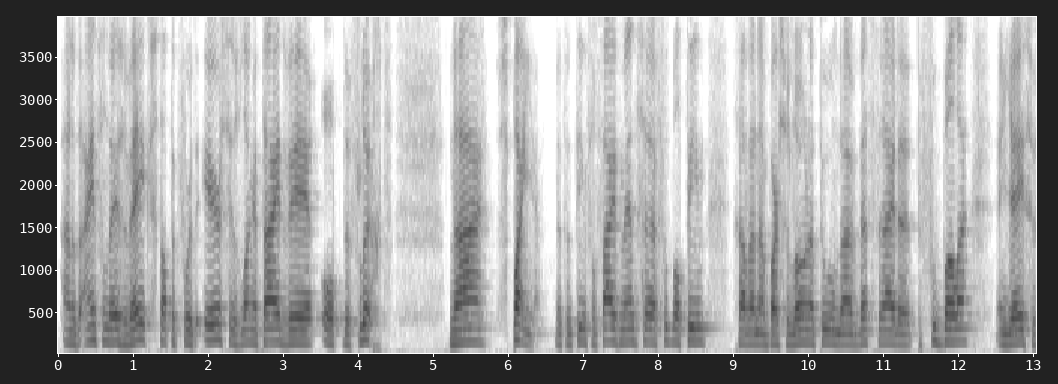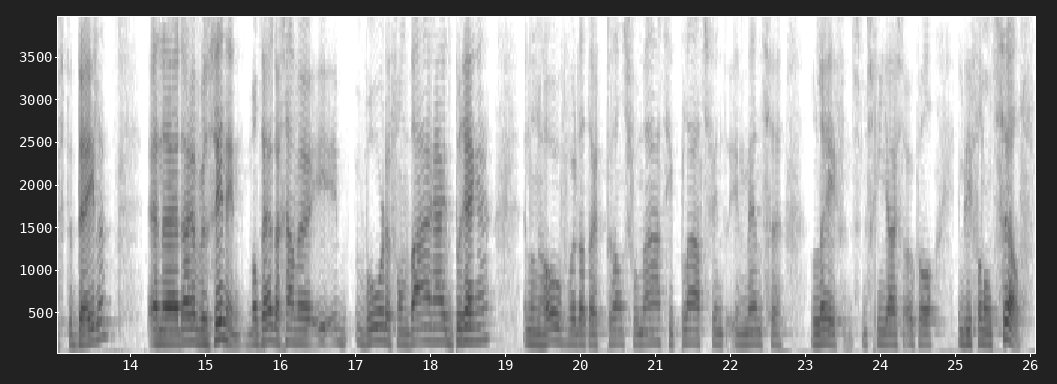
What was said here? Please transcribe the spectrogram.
Aan het eind van deze week stap ik voor het eerst sinds lange tijd weer op de vlucht naar Spanje. Met een team van vijf mensen, voetbalteam, gaan we naar Barcelona toe om daar wedstrijden te voetballen en Jezus te delen. En uh, daar hebben we zin in, want hè, dan gaan we woorden van waarheid brengen. En dan hopen we dat er transformatie plaatsvindt in mensenlevens. Misschien juist ook wel in die van onszelf.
